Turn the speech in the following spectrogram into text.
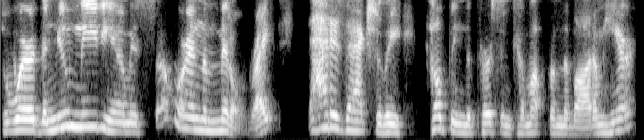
to where the new medium is somewhere in the middle, right? That is actually helping the person come up from the bottom here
